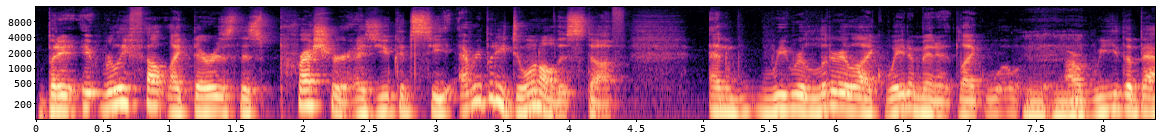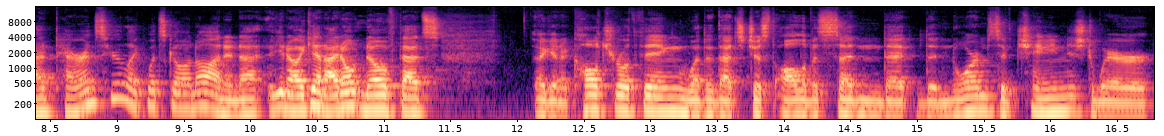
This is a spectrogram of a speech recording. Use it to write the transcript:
But it, it really felt like there was this pressure as you could see everybody doing all this stuff. And we were literally like, wait a minute, like, wh- are we the bad parents here? Like, what's going on? And, I, you know, again, I don't know if that's, again, a cultural thing, whether that's just all of a sudden that the norms have changed where,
